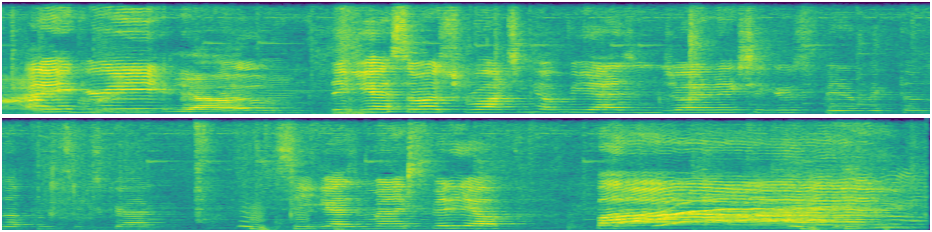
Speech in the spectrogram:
I agree. Yeah. Yep. Thank you guys so much for watching. Hope you guys enjoyed. Make sure you give this video a big thumbs up and subscribe. Hmm. See you guys in my next video. Bye.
